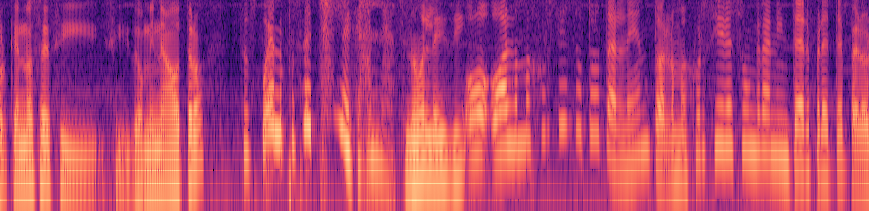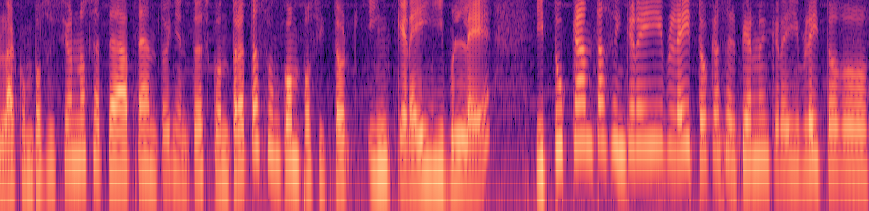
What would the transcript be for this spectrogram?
porque no sé si, si domina otro, Entonces, bueno, pues échale ganas, ¿no, Lady? O, o a lo mejor sí es otro talento, a lo mejor sí eres un gran intérprete, pero la composición no se te da tanto y entonces contratas un compositor increíble y tú cantas increíble y tocas el piano increíble y todo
